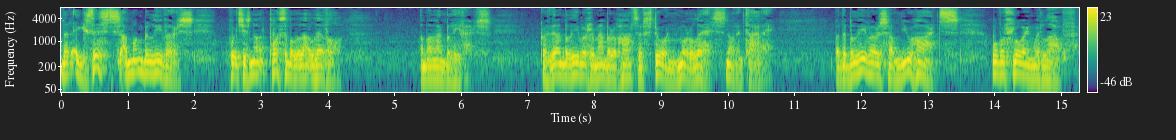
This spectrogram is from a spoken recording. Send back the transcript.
that exists among believers which is not possible at that level among unbelievers. Because the unbelievers, remember, have hearts of stone, more or less, not entirely. But the believers have new hearts overflowing with love.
